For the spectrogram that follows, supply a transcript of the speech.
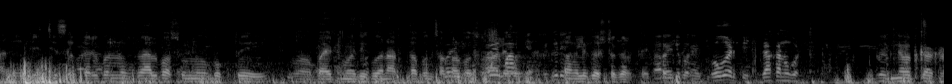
आणि त्यांचे सहकार्य पण कालपासून बघतोय बाईटमध्ये पण आत्ता पण सकाळपासून आले चांगले कष्ट करतायत. उघडते झाकण उघड धन्यवाद काका.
